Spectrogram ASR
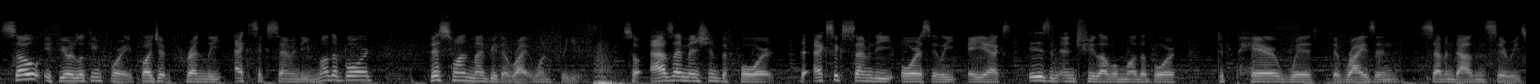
So if you're looking for a budget-friendly X670 motherboard, this one might be the right one for you. So as I mentioned before, the X670 Aorus Elite AX is an entry-level motherboard to pair with the Ryzen 7000 series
